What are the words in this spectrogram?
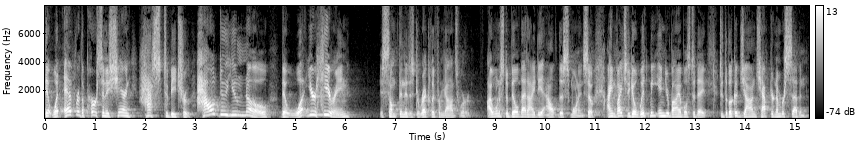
that whatever the person is sharing has to be true. How do you know that what you're hearing is something that is directly from God's word? I want us to build that idea out this morning. So I invite you to go with me in your Bibles today to the book of John, chapter number seven.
